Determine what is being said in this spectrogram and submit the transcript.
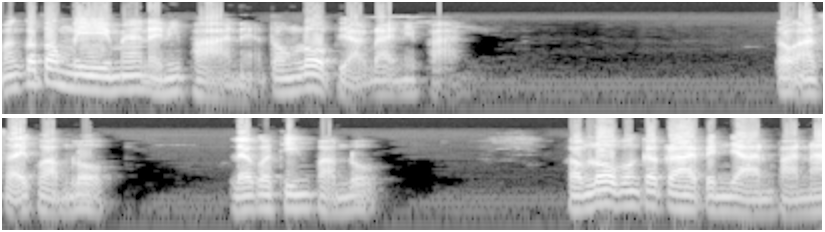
มันก็ต้องมีแม้ในนิพพานเนี่ย ต้องโลภอยากได้นิพพาน ต้องอาศัยความโลภแล้วก็ทิ้งความโลภ ความโลภมันก็กลายเป็นญาณภานะ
